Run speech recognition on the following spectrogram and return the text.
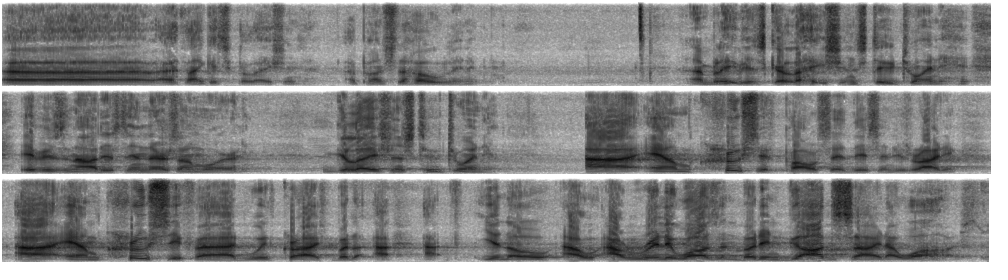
uh, I think it's Galatians. I punched a hole in it. I believe it's Galatians 2.20. If it's not, it's in there somewhere. Galatians 2.20. I am crucified, Paul said this in his writing. I am crucified with Christ. But, I, I, you know, I, I, really wasn't, but in God's sight, I was.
